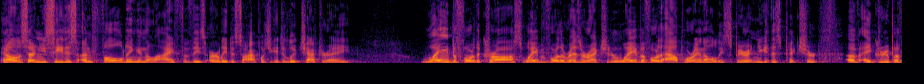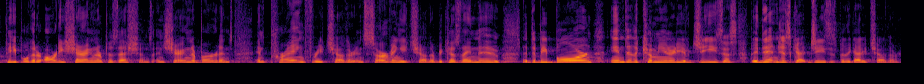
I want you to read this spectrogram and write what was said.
And all of a sudden, you see this unfolding in the life of these early disciples. You get to Luke chapter 8 way before the cross, way before the resurrection, way before the outpouring of the Holy Spirit. And you get this picture of a group of people that are already sharing their possessions and sharing their burdens and praying for each other and serving each other because they knew that to be born into the community of Jesus, they didn't just get Jesus, but they got each other.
